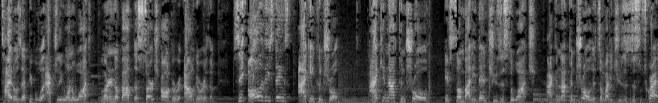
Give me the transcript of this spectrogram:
titles that people will actually want to watch, learning about the search algorithm. See, all of these things I can control. I cannot control if somebody then chooses to watch. I cannot control if somebody chooses to subscribe.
